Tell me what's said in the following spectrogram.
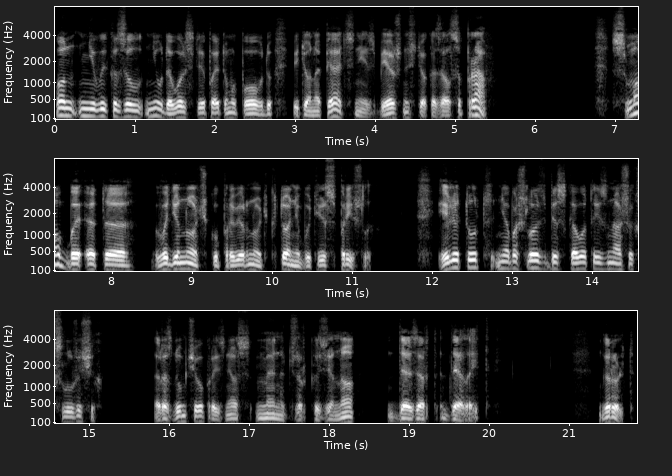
Он не выказал ни удовольствия по этому поводу, ведь он опять с неизбежностью оказался прав. Смог бы это в одиночку провернуть кто-нибудь из пришлых? Или тут не обошлось без кого-то из наших служащих? — раздумчиво произнес менеджер казино Дезерт Делейт. — Герольд,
